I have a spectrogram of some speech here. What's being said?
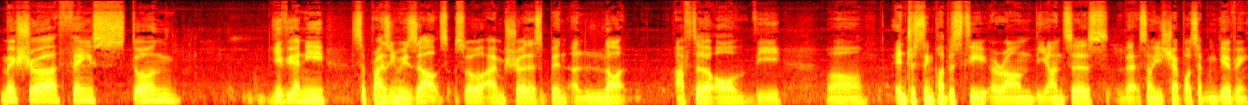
make sure things don't give you any surprising results. So I'm sure there's been a lot after all the well, interesting publicity around the answers that some of these chatbots have been giving.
